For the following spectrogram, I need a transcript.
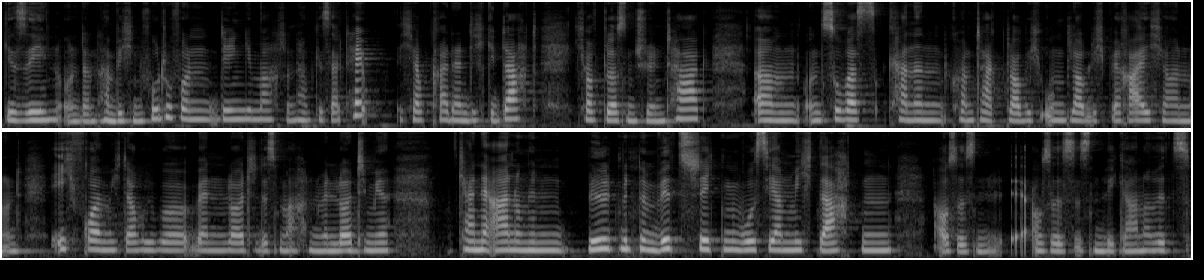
gesehen und dann habe ich ein Foto von denen gemacht und habe gesagt, hey, ich habe gerade an dich gedacht, ich hoffe, du hast einen schönen Tag. Ähm, und sowas kann einen Kontakt, glaube ich, unglaublich bereichern und ich freue mich darüber, wenn Leute das machen, wenn Leute mir keine Ahnung, ein Bild mit einem Witz schicken, wo sie an mich dachten, außer es, ein, außer es ist ein veganer Witz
